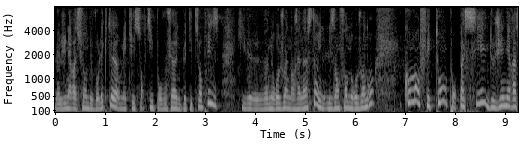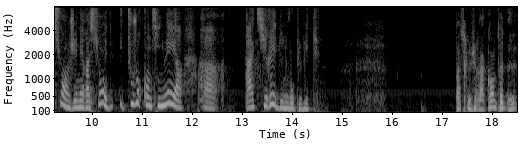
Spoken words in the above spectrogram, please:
la génération de vos lecteurs, mais qui est sortie pour vous faire une petite surprise, qui va nous rejoindre dans un instant, les enfants nous rejoindront. Comment fait-on pour passer de génération en génération et, toujours continuer à, attirer de nouveaux publics? Parce que je raconte euh,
